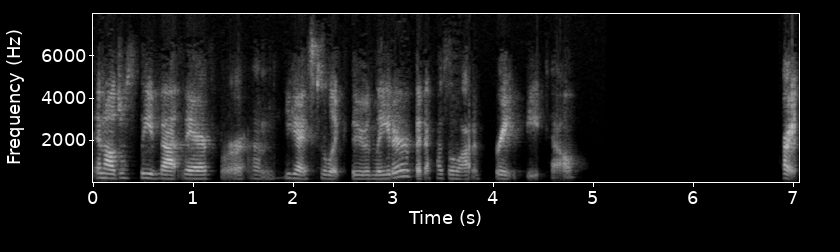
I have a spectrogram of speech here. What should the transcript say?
And I'll just leave that there for um, you guys to look through later, but it has a lot of great detail. All right,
